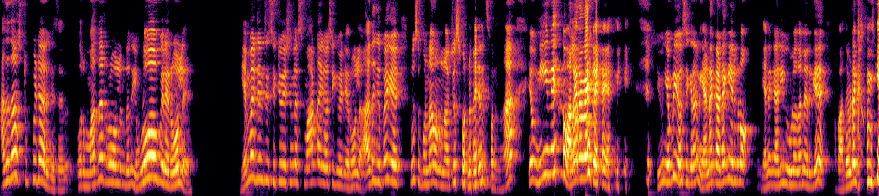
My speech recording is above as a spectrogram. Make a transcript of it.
அதுதான் ஸ்டூப்பிடா இருக்கு சார் ஒரு மதர் ரோல்ன்றது எவ்வளோ பெரிய ரோல் எமர்ஜென்சி சுச்சுவேஷனில் ஸ்மார்ட்டாக யோசிக்க வேண்டிய ரோல் அதுக்கு போய் லூஸ் பண்ணால் உன்னை நான் சூஸ் பண்ணுவேன்னு சொன்னால் ஐயோ நீனே வளரவே இல்லையா நீ? இவங்க எப்படி யோசிக்கிறாங்க எனக்கு அடங்கி இருக்கணும். எனக்கு அறிவு இவ்வளோ தானே இருக்குது அப்போ அதை விட கம்மி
